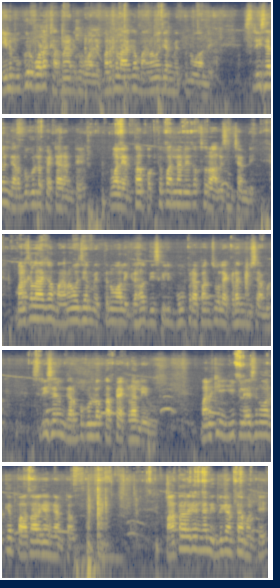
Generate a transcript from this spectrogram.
ఈయన ముగ్గురు కూడా కర్ణాటక వాళ్ళే. మనకులాగా మానవ జన్మ వాళ్ళే. శ్రీశైలం గర్భగుడిలో పెట్టారంటే వాళ్ళు ఎంత భక్తి పనులు అనేది ఒకసారి ఆలోచించండి. మనకలాగా మానవ జన్మ ఎత్తిన వాళ్ళ విగ్రహాలు తీసుకెళ్ళి భూ ప్రపంచంలో ఎక్కడ చూసామా శ్రీశైలం గర్భగుడిలో తప్ప ఎక్కడా లేవు. మనకి ఈ ప్లేస్ వరకే పాతాళగంగ అంటాం. పాతాళగంగని ఎందుకు అంటామంటే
